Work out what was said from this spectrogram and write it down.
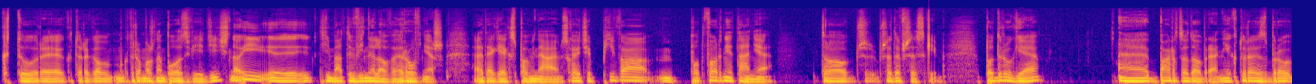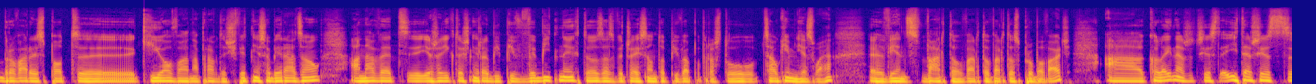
który, którego, które można było zwiedzić, no i klimaty winylowe również, tak jak wspominałem. Słuchajcie, piwa potwornie tanie, to przede wszystkim. Po drugie, bardzo dobre. Niektóre z bro, browary spod y, Kijowa naprawdę świetnie sobie radzą, a nawet y, jeżeli ktoś nie robi piw wybitnych, to zazwyczaj są to piwa po prostu całkiem niezłe, e, więc warto, warto, warto spróbować. A kolejna rzecz jest, i też jest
